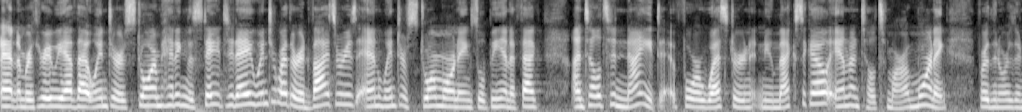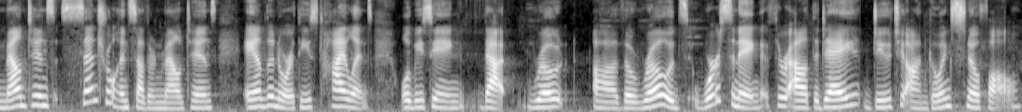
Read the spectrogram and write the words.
At number three, we have that winter storm hitting the state today. Winter weather advisories and winter storm warnings will be in effect until tonight for western New Mexico and until tomorrow morning for the northern mountains, central and southern mountains, and the northeast highlands. We'll be seeing that road, uh, the roads worsening throughout the day due to ongoing snowfall.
